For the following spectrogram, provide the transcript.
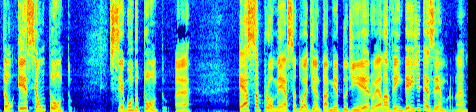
Então, esse é um ponto. Segundo ponto, é essa promessa do adiantamento do dinheiro, ela vem desde dezembro, né?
